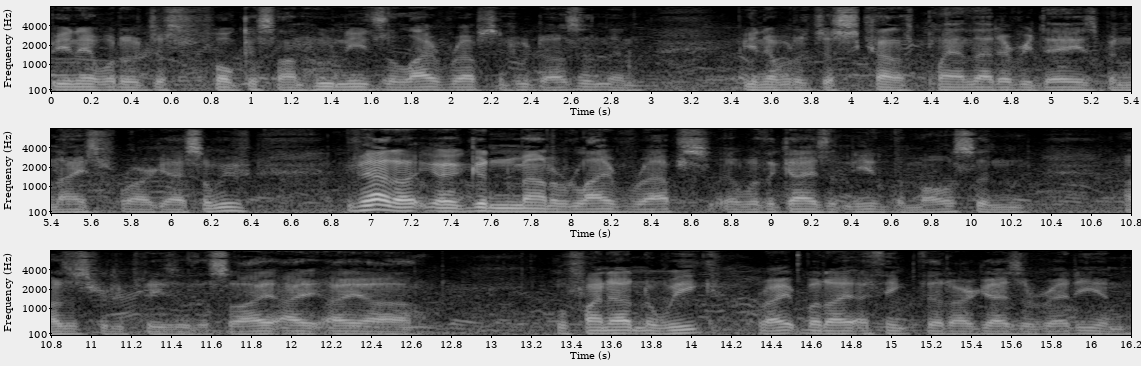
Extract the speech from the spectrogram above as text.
being able to just focus on who needs the live reps and who doesn't, and being able to just kind of plan that every day has been nice for our guys. So we've we've had a, a good amount of live reps uh, with the guys that needed the most, and I was just really pleased with it. So I, I, I uh, we'll find out in a week, right? But I, I think that our guys are ready, and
